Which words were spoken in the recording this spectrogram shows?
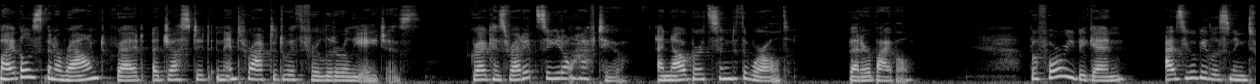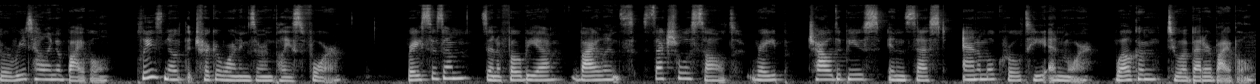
Bible has been around, read, adjusted, and interacted with for literally ages. Greg has read it so you don't have to, and now births into the world Better Bible. Before we begin, as you will be listening to a retelling of Bible, please note that trigger warnings are in place for racism, xenophobia, violence, sexual assault, rape, child abuse, incest, animal cruelty, and more. Welcome to A Better Bible.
